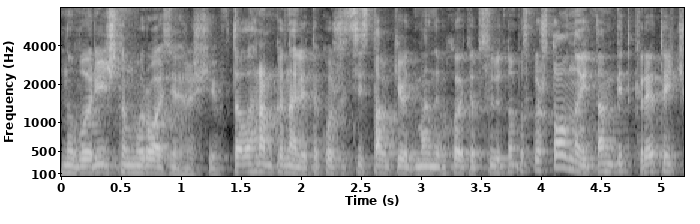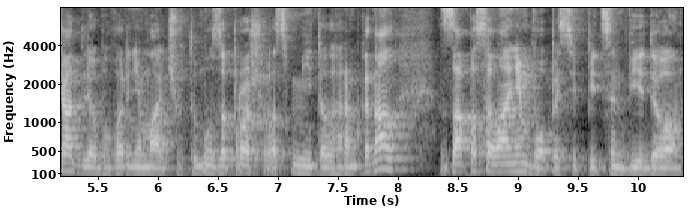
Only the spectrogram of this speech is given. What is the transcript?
новорічному розіграші. В телеграм-каналі також усі ставки від мене виходять абсолютно безкоштовно, і там відкритий чат для обговорення матчів. Тому запрошую вас в мій телеграм-канал за посиланням в описі під цим відео.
